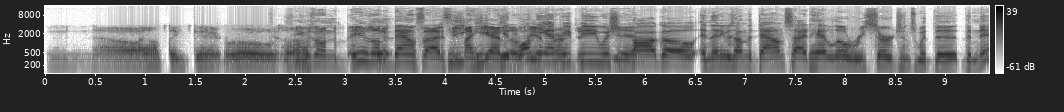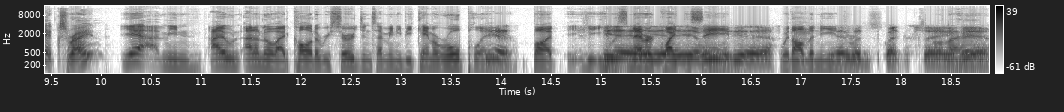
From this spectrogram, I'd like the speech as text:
no, I don't think Derrick Rose. He was on the he was on the downside. It seemed like he, had a he little won the. MVP with Yeah. Chicago, and then he was on the downside, had a little resurgence with the the Knicks, right? Yeah, I mean, I don't, I don't know if I'd call it a resurgence. I mean, he became a role player, Yeah. but he, he was never yeah, quite the yeah, we- same yeah. with all the knee yeah, it injuries. wasn't quite the same. All I had. Yeah.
